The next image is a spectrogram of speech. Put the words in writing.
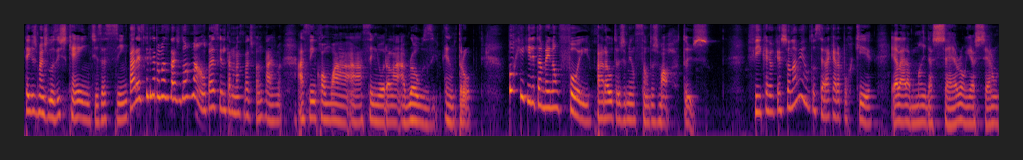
Tem umas luzes quentes, assim. Parece que ele tá numa cidade normal, parece que ele tá numa cidade fantasma. Assim como a, a senhora lá, a Rose, entrou. Por que, que ele também não foi para outra dimensão dos mortos? Fica aí o questionamento. Será que era porque ela era mãe da Sharon e a Sharon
